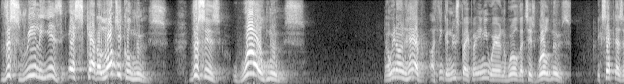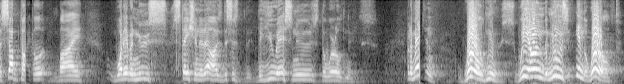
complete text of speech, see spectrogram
this really is eschatological news. This is world news. Now, we don't have, I think, a newspaper anywhere in the world that says world news, except as a subtitle by whatever news station it is. This is the US news, the world news. But imagine world news. We own the news in the world.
